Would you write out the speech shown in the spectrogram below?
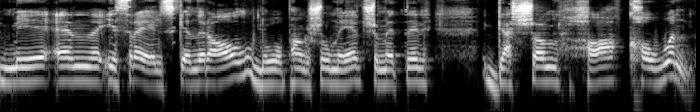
med en israelsk general, nå pensjonert, som heter Gershon Ha Cohen.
